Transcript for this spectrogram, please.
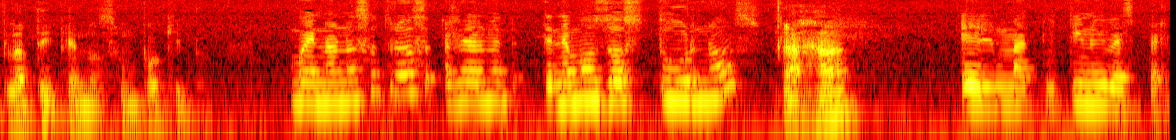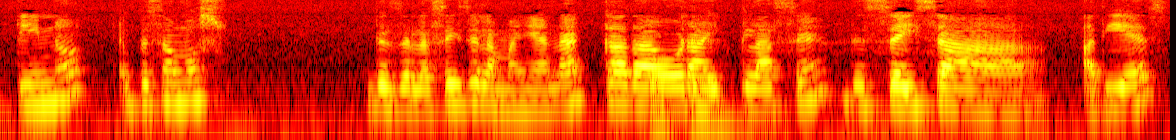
Platíquenos un poquito. Bueno, nosotros realmente tenemos dos turnos. Ajá. El matutino y vespertino. Empezamos desde las 6 de la mañana. Cada hora hay clase, de 6 a, a 10.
